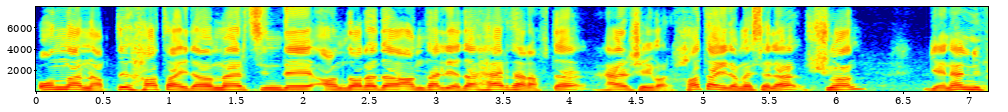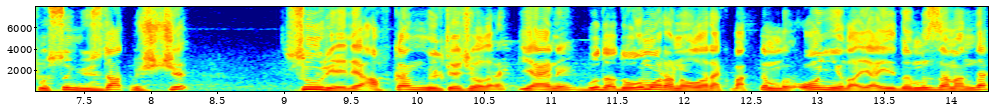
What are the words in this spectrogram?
Onlar ne yaptı? Hatay'da, Mersin'de, Ankara'da, Antalya'da her tarafta her şey var. Hatay'da mesela şu an genel nüfusun %63'ü Suriyeli, Afgan mülteci olarak. Yani bu da doğum oranı olarak baktım mı 10 yıla yaydığımız zaman da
